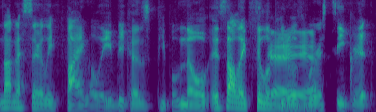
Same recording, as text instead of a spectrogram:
not necessarily finally because people know it's not like filipinos yeah. were a secret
